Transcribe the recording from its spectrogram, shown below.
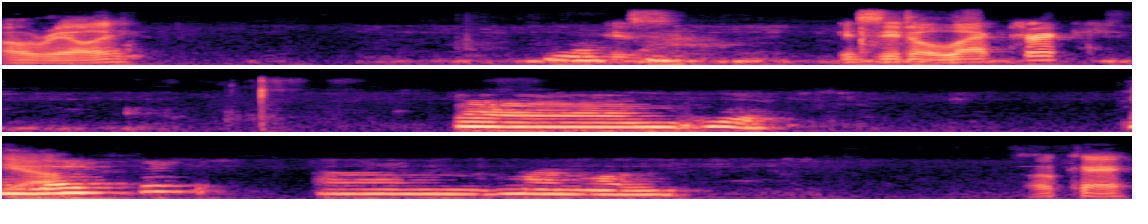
Oh, really? Yes. Is is it electric? Um, yes. Yeah. Electric, um, manual. Okay.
